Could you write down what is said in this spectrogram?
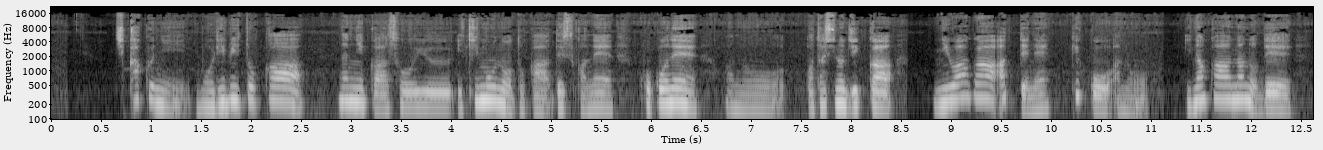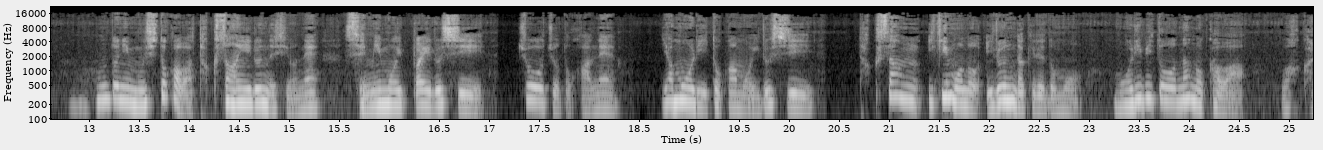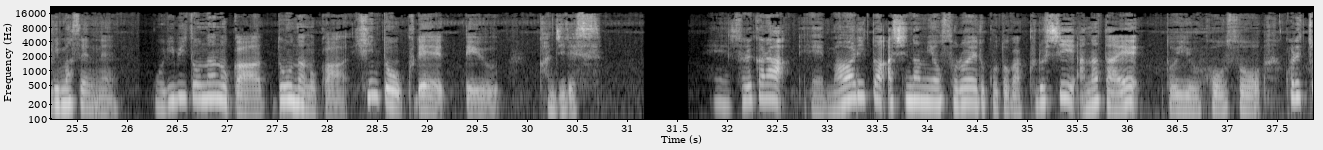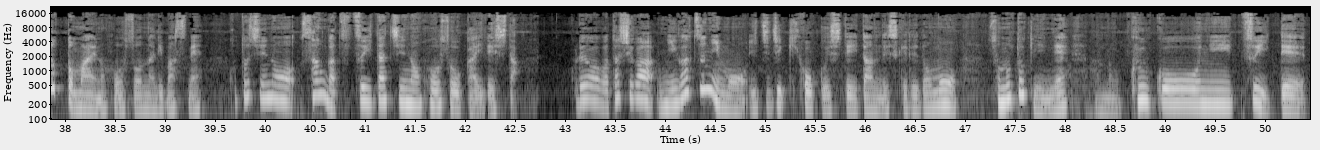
近くに森人か何かそういう生き物とかですかね。ここねあの私の実家庭があってね結構あの田舎なので本当に虫とかはたくさんいるんですよね。セミもいっぱいいるし蝶々とかねヤモリとかもいるしたくさん生き物いるんだけれども森人なのかは分かりませんね。森人なのかどうなのかヒントをくれっていう感じです、それから、え、周りと足並みを揃えることが苦しいあなたへ。という放送これちょっと前の放送になりますね。今年の3月1日の放送回でした。これは私が2月にも一時帰国していたんですけれどもその時にねあの空港に着いて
